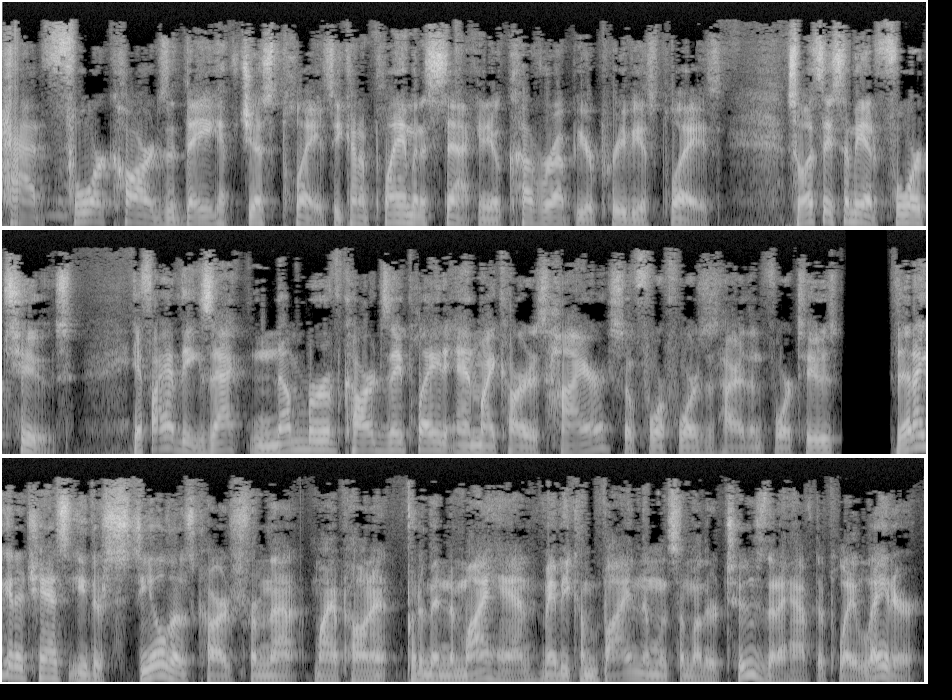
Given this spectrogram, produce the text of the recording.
had four cards that they have just played, so you kind of play them in a stack and you'll cover up your previous plays. So let's say somebody had four twos. If I have the exact number of cards they played and my card is higher, so four fours is higher than four twos, then I get a chance to either steal those cards from that my opponent, put them into my hand, maybe combine them with some other twos that I have to play later,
